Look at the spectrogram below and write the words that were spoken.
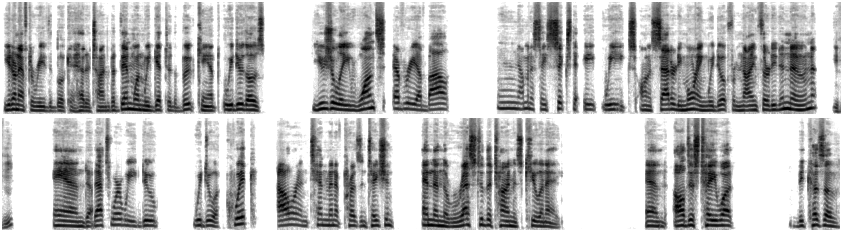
You don't have to read the book ahead of time. But then when we get to the boot camp, we do those usually once every about, mm, I'm going to say six to eight weeks on a Saturday morning. We do it from 9 30 to noon. Mm-hmm. And that's where we do, we do a quick hour and 10 minute presentation. And then the rest of the time is Q and A. And I'll just tell you what, because of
